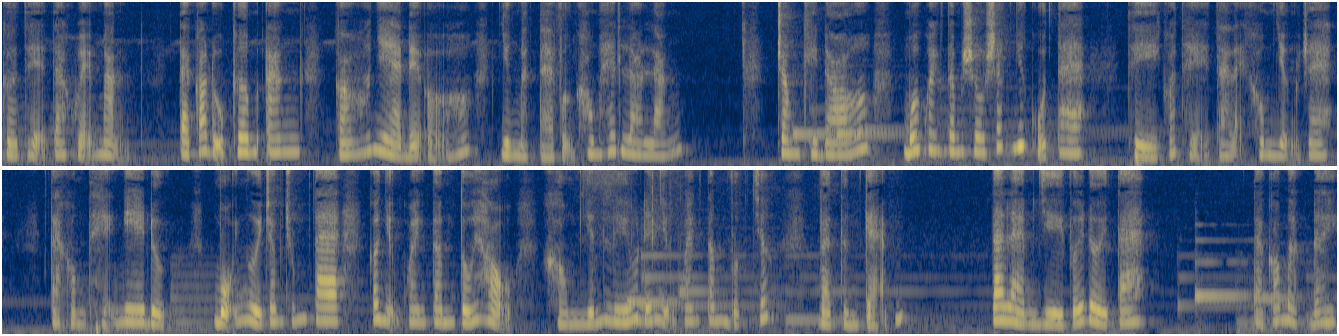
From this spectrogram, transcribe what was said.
Cơ thể ta khỏe mạnh ta có đủ cơm ăn có nhà để ở, nhưng mà ta vẫn không hết lo lắng. Trong khi đó, mối quan tâm sâu sắc nhất của ta thì có thể ta lại không nhận ra. Ta không thể nghe được. Mỗi người trong chúng ta có những quan tâm tối hậu, không dính líu đến những quan tâm vật chất và tình cảm. Ta làm gì với đời ta? Ta có mặt đây.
